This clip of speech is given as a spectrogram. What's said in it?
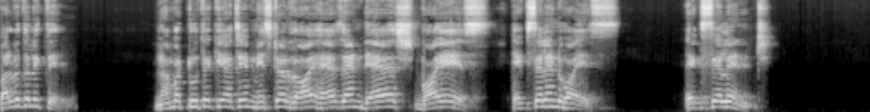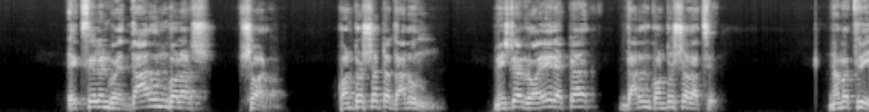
পারবে তো লিখতে? নাম্বার টু তে কি আছে? Mister Roy has and dash voice excellent voice excellent excellent voice দারুণ গলার স্বর। কণ্ঠস্বরটা দারুণ। মিস্টার রয়ের একটা দারুণ কণ্ঠস্বর আছে। Number three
